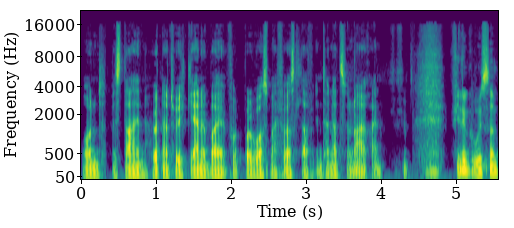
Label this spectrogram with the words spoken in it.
Und bis dahin hört natürlich gerne bei Football Was My First Love international rein. Viele Grüße.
